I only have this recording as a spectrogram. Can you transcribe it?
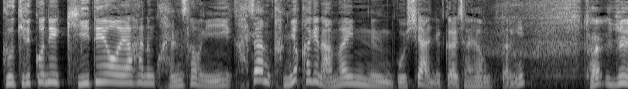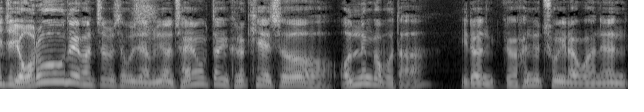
그 기득권에 기대어야 하는 관성이 가장 강력하게 남아 있는 곳이 아닐까요, 자유한국당이? 자, 이게 이제 여론의 관점에서 보자면 자유한국당이 그렇게 해서 얻는 것보다 이런 그 한유총이라고 하는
